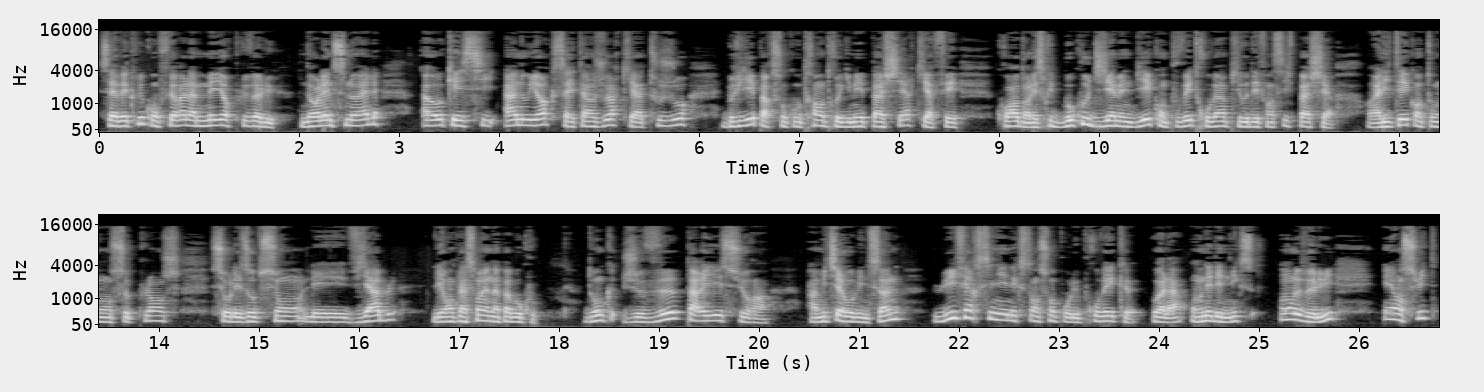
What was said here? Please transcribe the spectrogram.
c'est avec lui qu'on fera la meilleure plus-value. Norlens Noël, à OKC, à New York, ça a été un joueur qui a toujours brillé par son contrat entre guillemets pas cher, qui a fait croire dans l'esprit de beaucoup de GM NBA qu'on pouvait trouver un pivot défensif pas cher. En réalité, quand on se planche sur les options les viables, les remplacements, il n'y en a pas beaucoup. Donc je veux parier sur un, un Mitchell Robinson, lui faire signer une extension pour lui prouver que voilà, on est les Knicks, on le veut lui, et ensuite,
